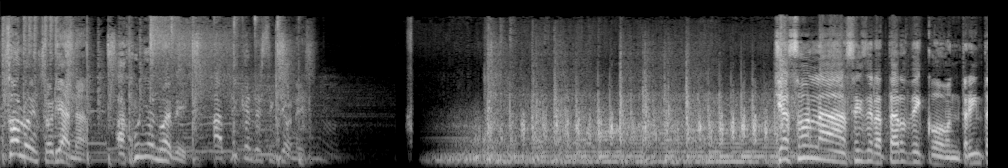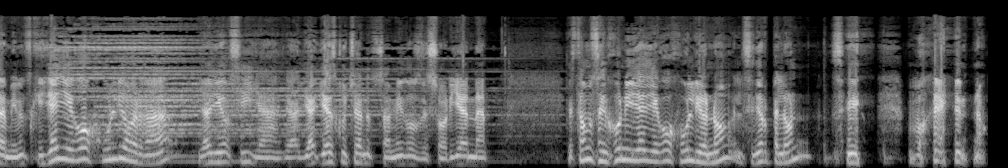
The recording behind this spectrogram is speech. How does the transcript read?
Solo en Soriana. A junio 9. Aplican restricciones. Ya son las 6 de la tarde con 30 minutos, que ya llegó Julio, ¿verdad? Ya llegó, sí, ya, ya, ya, ya escuchan a tus amigos de Soriana. Estamos en junio y ya llegó julio, ¿no? El señor Pelón. Sí, bueno,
